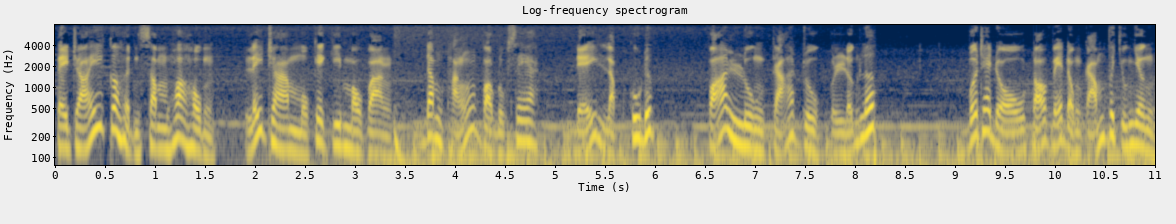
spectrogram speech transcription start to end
Tay trái có hình xăm hoa hồng, lấy ra một cây kim màu vàng, đâm thẳng vào đuột xe để lập cú đúp, phá luôn cả ruột lẫn lớp. Với thái độ tỏ vẻ đồng cảm với chủ nhân,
